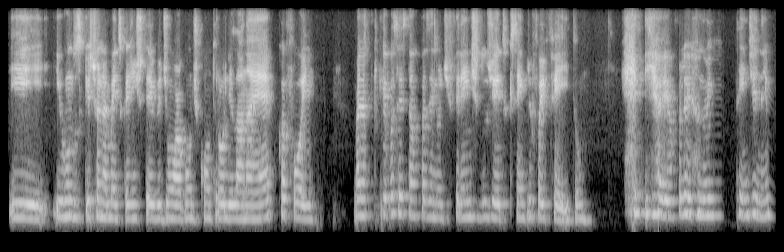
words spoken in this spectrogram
e, e um dos questionamentos que a gente teve de um órgão de controle lá na época foi: mas por que vocês estão fazendo diferente do jeito que sempre foi feito? E aí eu falei, eu não entendi nem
